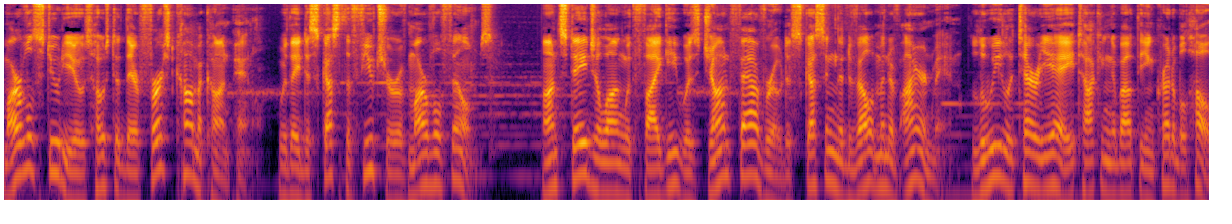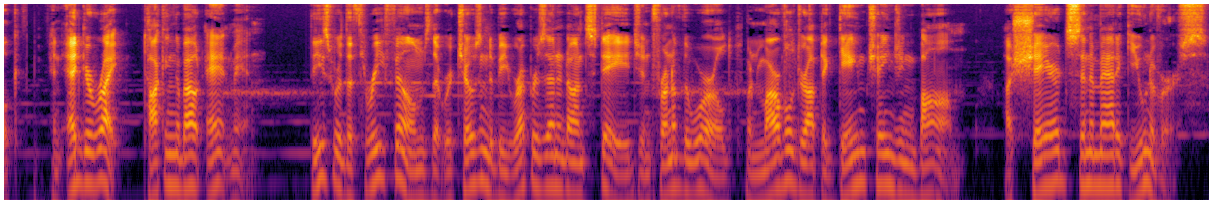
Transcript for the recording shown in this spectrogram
Marvel Studios hosted their first Comic-Con panel, where they discussed the future of Marvel films. On stage along with Feige was Jon Favreau discussing the development of Iron Man, Louis Leterrier talking about The Incredible Hulk, and Edgar Wright talking about Ant-Man. These were the three films that were chosen to be represented on stage in front of the world when Marvel dropped a game changing bomb a shared cinematic universe.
